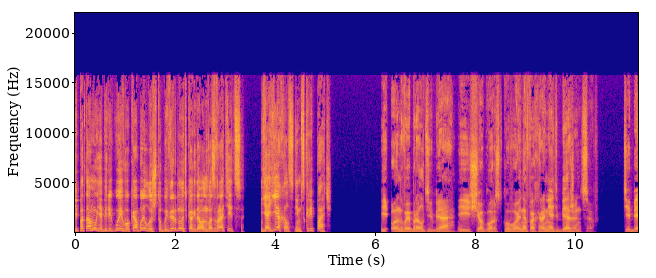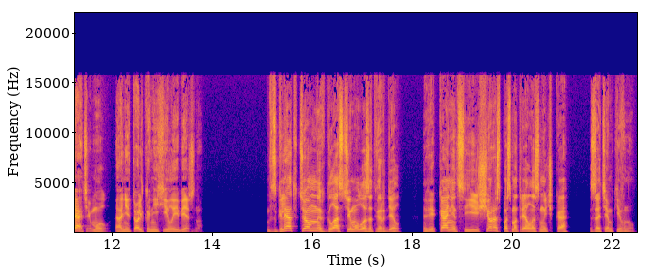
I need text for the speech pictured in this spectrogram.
и потому я берегу его кобылу, чтобы вернуть, когда он возвратится. Я ехал с ним, скрипач». «И он выбрал тебя и еще горстку воинов охранять беженцев. Тебя, Тимул, а не только Нехила и бездну». Взгляд темных глаз Тимула затвердел. Веканец еще раз посмотрел на смычка, затем кивнул.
